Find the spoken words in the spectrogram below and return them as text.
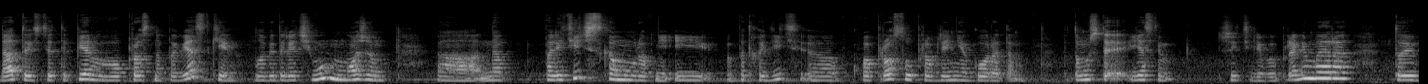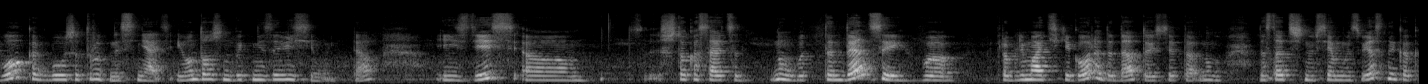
Да, то есть это первый вопрос на повестке, благодаря чему мы можем а, на политическом уровне и подходить а, к вопросу управления городом. Потому что если жители выбрали мэра, то его как бы уже трудно снять, и он должен быть независимый. Да? И здесь, э, что касается ну, вот, тенденций в проблематики города, да, то есть это ну, достаточно всем известный, как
